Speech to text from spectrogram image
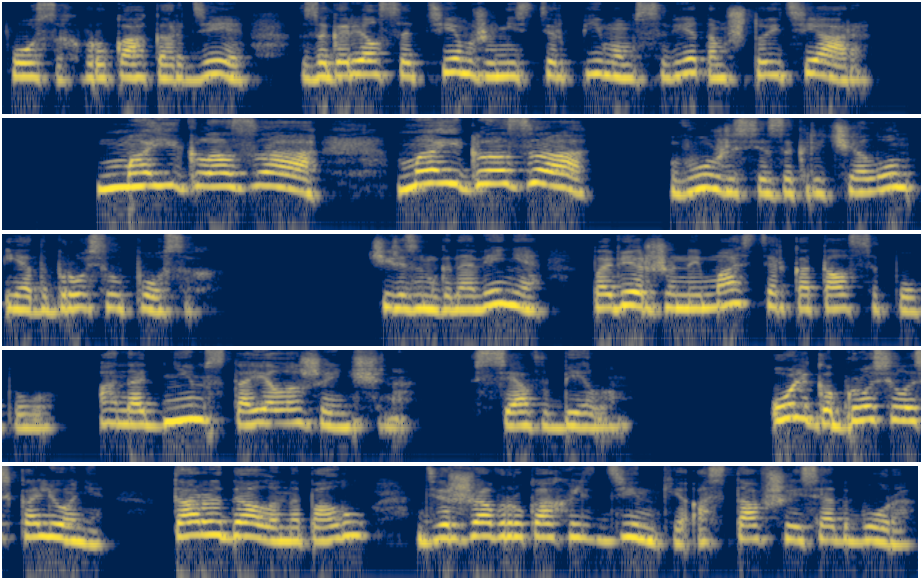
Посох в руках Гордея загорелся тем же нестерпимым светом, что и Тиара. «Мои глаза! Мои глаза!» В ужасе закричал он и отбросил посох. Через мгновение поверженный мастер катался по полу, а над ним стояла женщина, вся в белом. Ольга бросилась к Алене, та рыдала на полу, держа в руках льдинки, оставшиеся от бора.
